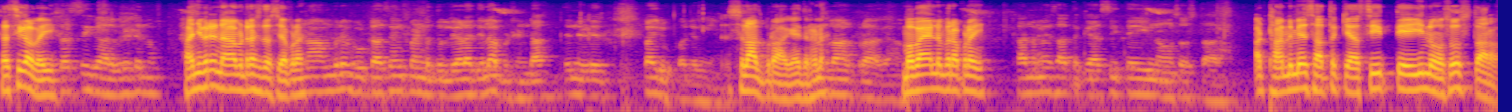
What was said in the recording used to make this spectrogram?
ਸਤਿ ਸ਼੍ਰੀ ਅਕਾਲ ਬਾਈ। ਸਤਿ ਸ੍ਰੀ ਅਕਾਲ ਵੀਰੇ ਤੈਨੂੰ। ਹਾਂਜੀ ਵੀਰੇ ਨਾਮ ਐਡਰੈਸ ਦੱਸਿਓ ਆਪਣਾ। ਨਾਮ ਵੀਰੇ ਬੂਟਾ ਸਿੰਘ ਪਿੰਡ ਦੁੱਲੇ ਵਾਲਾ ਜ਼ਿਲ੍ਹਾ ਬਠਿੰਡਾ ਤੇ ਨੇੜੇ ਭਾਈ ਰੂਪਾ ਜੰਗੀ ਸਲਾਦਪੁਰ ਆ ਗਿਆ ਇਧਰ ਹਨਾ? ਸਲਾਮਪੁਰ ਆ ਗਿਆ। ਮੋਬਾਈਲ ਨੰਬਰ ਆਪਣਾ ਜੀ। 9781239917 98781239917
